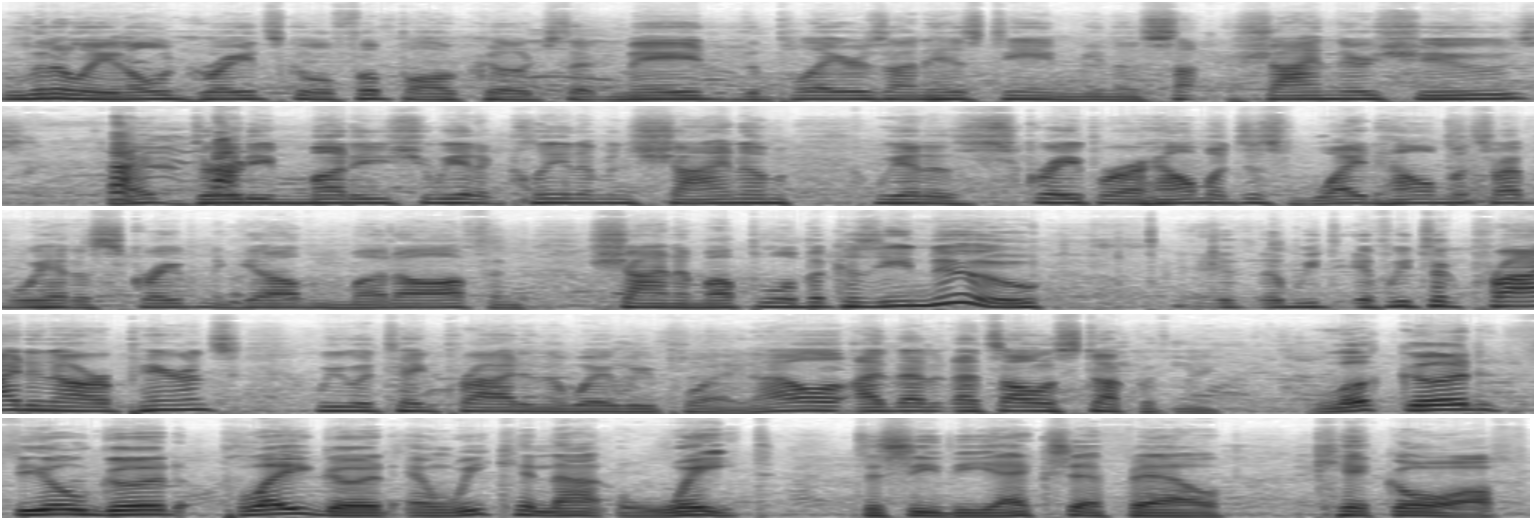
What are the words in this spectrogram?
literally an old grade school football coach that made the players on his team, you know, shine their shoes, right? Dirty, muddy. We had to clean them and shine them. We had to scrape our helmet, just white helmets, right? But we had to scrape them to get all the mud off and shine them up a little bit because he knew. If we, if we took pride in our appearance, we would take pride in the way we played. I, I, that, that's always stuck with me. Look good, feel good, play good, and we cannot wait to see the XFL kick off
